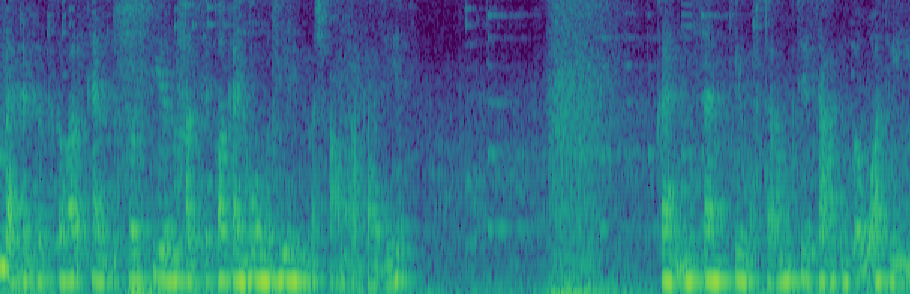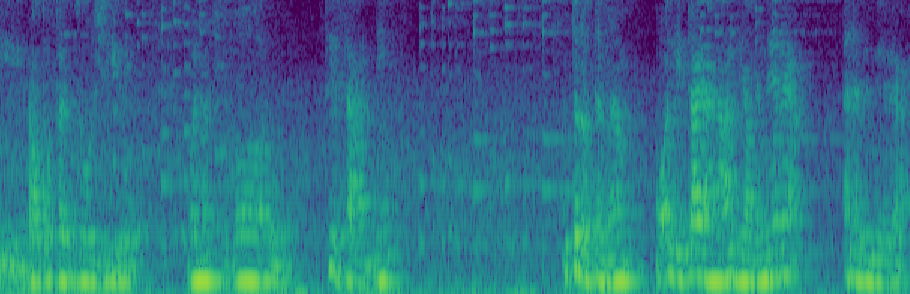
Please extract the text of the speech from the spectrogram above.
ما كذبت خبر كان الدكتور كثير محل ثقة كان هو مديري بمشفى عمر عبد العزيز. كان إنسان كثير محترم وكثير ساعدني بأوقاتي بعد وفاة زوجي وبنات صغار كثير ساعدني. قلت له تمام. وقال لي تعي أنا عندي على مارع أنا بمارع.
